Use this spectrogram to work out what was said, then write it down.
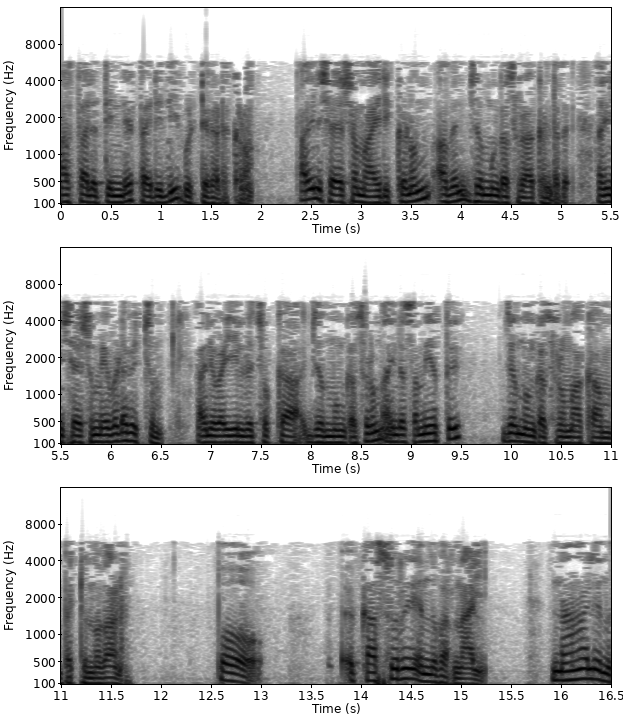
ആ സ്ഥലത്തിന്റെ പരിധി വിട്ടുകിടക്കണം. അതിനുശേഷമായിരിക്കണം അവൻ ജമ്മും കസറാക്കേണ്ടത് അതിനുശേഷം എവിടെ വെച്ചും അവന് വഴിയിൽ വെച്ചൊക്കെ ജമ്മും കസറും അതിന്റെ സമയത്ത് ജമ്മും കസറുമാക്കാൻ പറ്റുന്നതാണ്. ഇപ്പോ കസുർ എന്ന് പറഞ്ഞാൽ നാല്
